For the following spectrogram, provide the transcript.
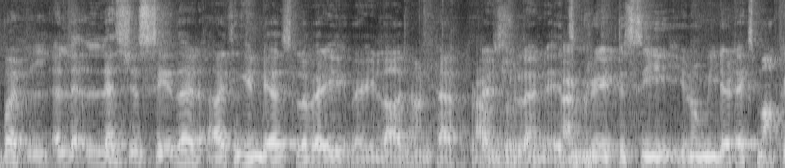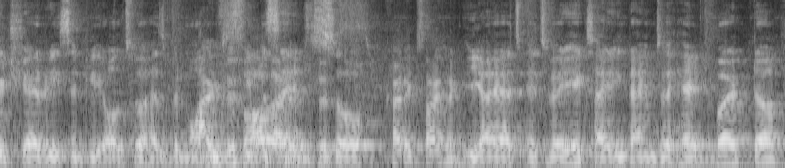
But let's just say that I think India is still a very, very large untapped potential, Absolutely. and it's And- great to see. You know, MediaTek's market share recently also has been more than fifty percent. So quite exciting. yeah, yeah, it's, it's very exciting times ahead. But uh,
